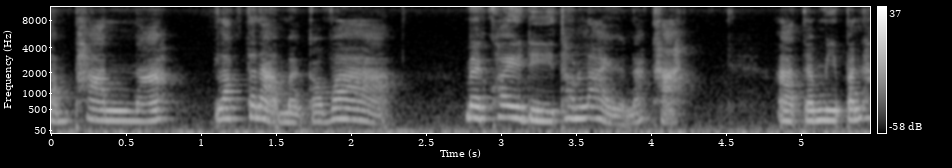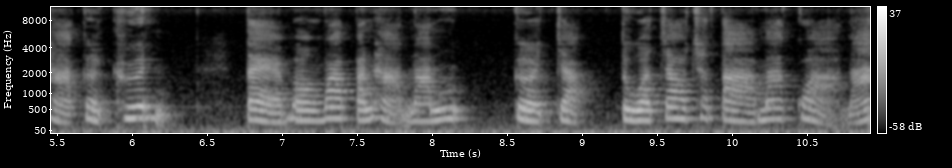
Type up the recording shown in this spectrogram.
สัมพันธ์นะ ลักษณะเหมือนกับว่า ไม่ค่อยดีเท่าไหร่นะคะ อาจจะมีปัญหาเกิดขึ้น แต่มองว่าปัญหานั้นเกิดจากตัวเจ้าชะตามากกว่านะ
